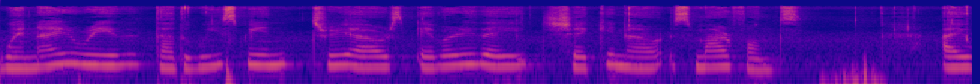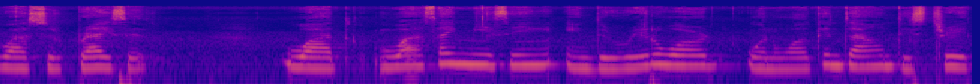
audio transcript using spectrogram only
When I read that we spend three hours every day checking our smartphones, I was surprised. What was I missing in the real world when walking down the street?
